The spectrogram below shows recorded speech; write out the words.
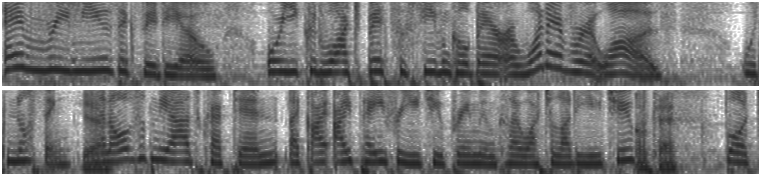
every music video, or you could watch bits of Stephen Colbert or whatever it was. With nothing. Yeah. And then all of a sudden the ads crept in. Like I, I pay for YouTube premium because I watch a lot of YouTube. Okay. But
